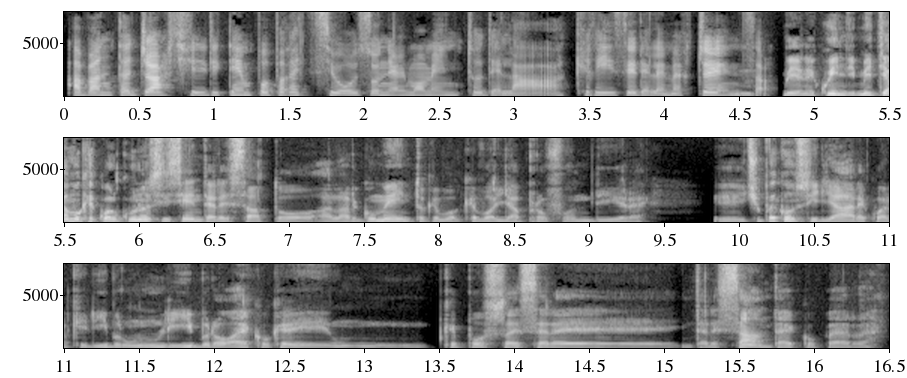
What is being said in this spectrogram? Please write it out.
avvantaggiarci di tempo prezioso nel momento della crisi e dell'emergenza. Bene, quindi mettiamo che qualcuno si sia interessato all'argomento che, vo- che voglia approfondire. Eh, ci puoi consigliare qualche libro, un libro ecco, che, un, che possa essere interessante ecco, per...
